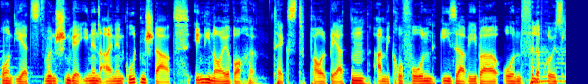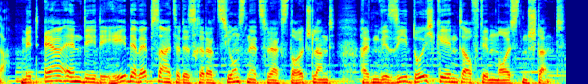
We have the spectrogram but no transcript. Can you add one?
Und jetzt wünschen wir Ihnen einen guten Start in die neue Woche. Text Paul Berten, am Mikrofon Gisa Weber und Philipp Rösler. Mit rnd.de, der Webseite des Redaktionsnetzwerks Deutschland, halten wir Sie durchgehend auf dem neuesten Stand.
